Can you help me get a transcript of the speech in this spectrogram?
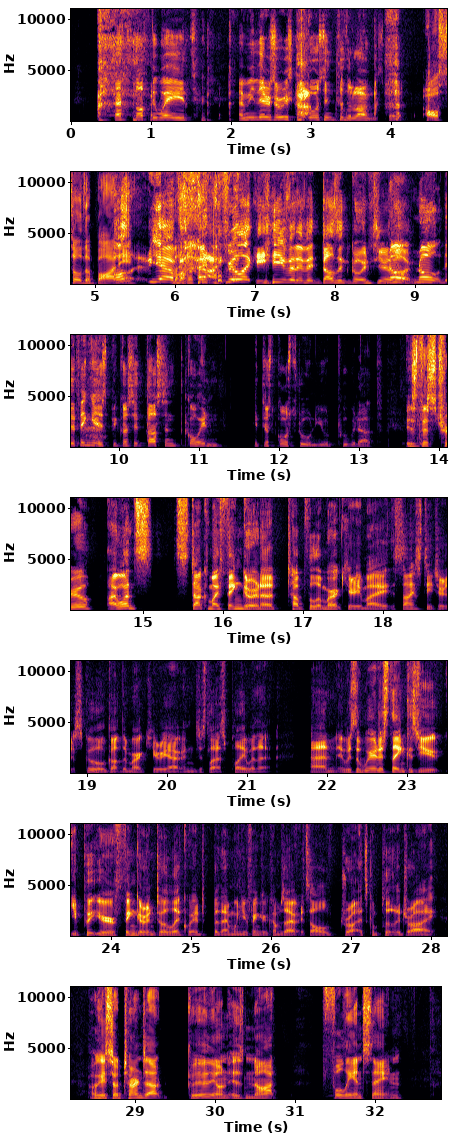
that's not the way it. I mean, there's a risk it goes into the lungs, but Also, the body. Oh, yeah, but I feel like even if it doesn't go into your no, lungs, no. The thing is, because it doesn't go in, it just goes through, and you would poop it out. Is this true? I once stuck my finger in a tub full of mercury. My science teacher at school got the mercury out and just let us play with it. And it was the weirdest thing because you you put your finger into a liquid, but then when your finger comes out, it's all dry. It's completely dry. Okay, so it turns out Quilion is not fully insane.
